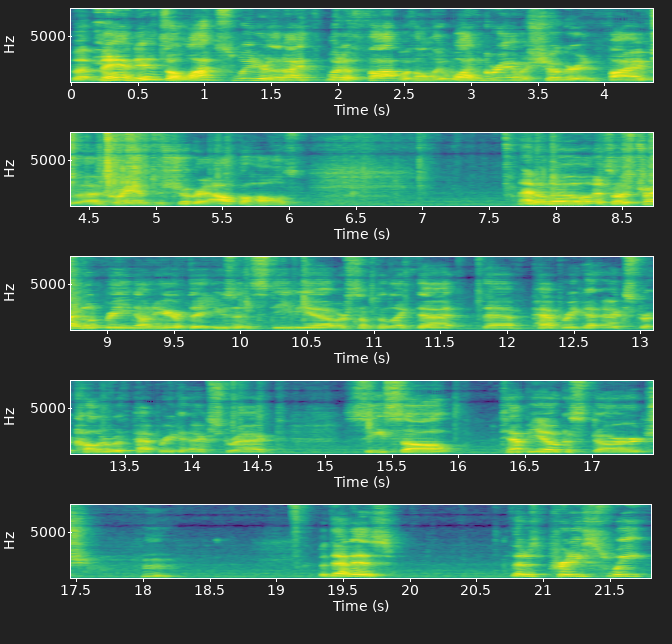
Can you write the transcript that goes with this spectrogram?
But man, it's a lot sweeter than I would have thought with only one gram of sugar and five uh, grams of sugar alcohols. I don't know, so I was trying to read on here if they're using stevia or something like that. They have paprika extra color with paprika extract, sea salt, tapioca starch. Hmm. But that is that is pretty sweet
